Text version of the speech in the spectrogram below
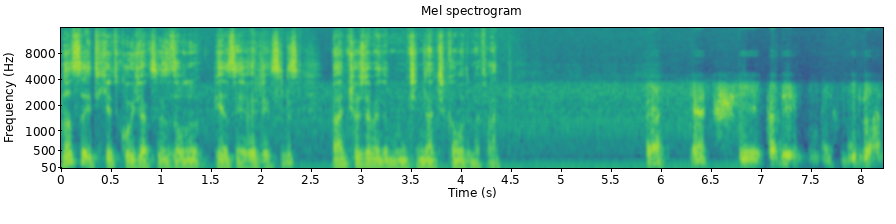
nasıl etiket koyacaksınız da onu piyasaya vereceksiniz? Ben çözemedim bunun içinden çıkamadım efendim. Evet. E, tabii burada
